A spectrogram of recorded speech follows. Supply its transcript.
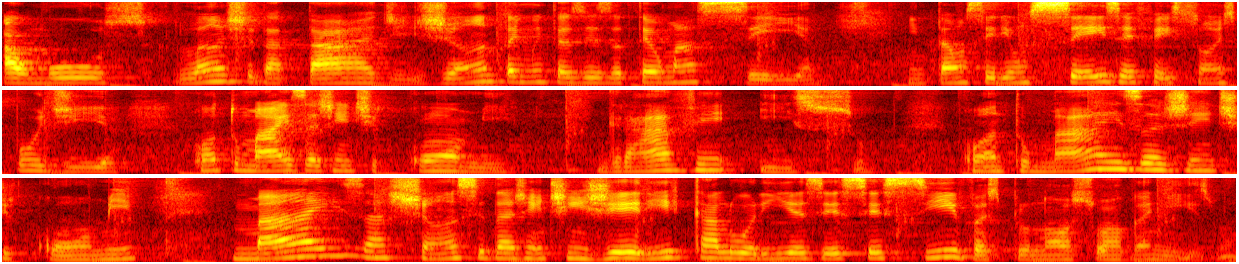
almoço, lanche da tarde, janta e muitas vezes até uma ceia. Então seriam seis refeições por dia. Quanto mais a gente come, grave isso. Quanto mais a gente come, mais a chance da gente ingerir calorias excessivas para o nosso organismo.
